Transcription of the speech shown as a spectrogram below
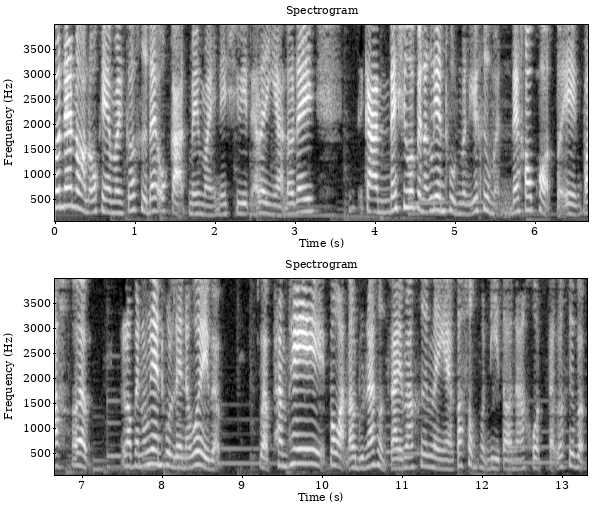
ก็แน่นอนโอเค มันก็คือได้โอกาสใหม่ๆในชีวิตอะไรเงี้ยเราได้การได้ชื่อว่าเป็นนักเรียนทุนมันก็คือเหมือนได้เข้าพอร์ตตัวเองปะว่าแบบเราเป็นนักเรียนทุนเลยนะเว้ยแบบ แบบทำให้ประวัติเราดูน่าสนใจมากขึ้นอะไรเงี้ยก็ส่งผลดีต่ออนาคต แต่ก็คือแบบ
